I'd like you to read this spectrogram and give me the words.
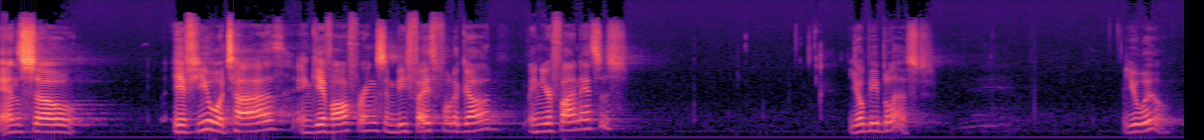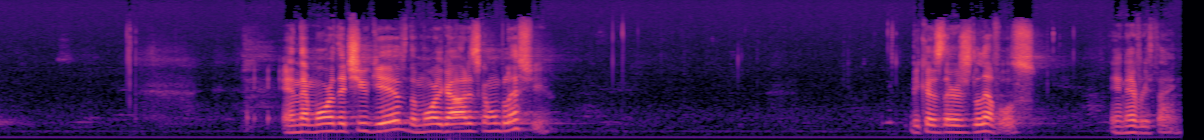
And so, if you will tithe and give offerings and be faithful to God in your finances, you'll be blessed. You will. And the more that you give, the more God is going to bless you. Because there's levels in everything.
